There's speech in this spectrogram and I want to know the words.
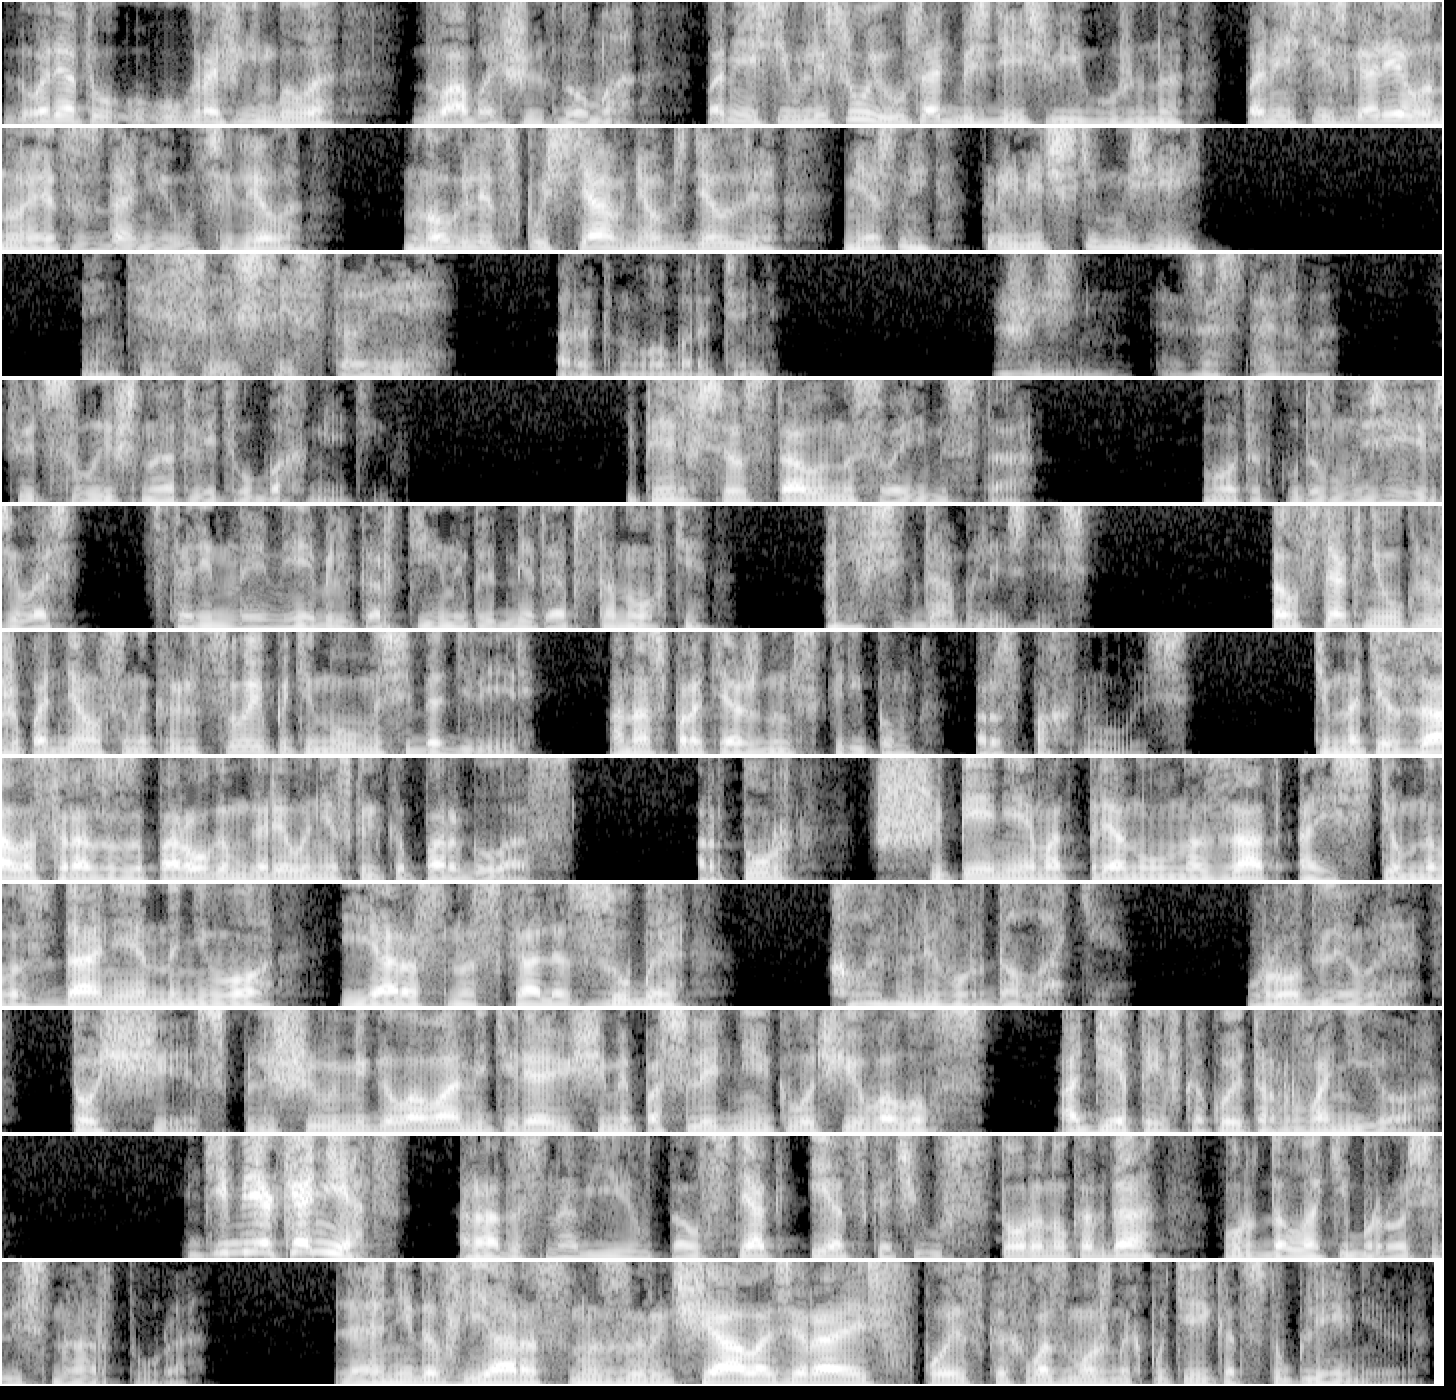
«Говорят, у, у графинь было два больших дома. Поместье в лесу и усадьба здесь, в Ягужино. Поместье сгорело, но это здание уцелело. Много лет спустя в нем сделали местный краеведческий музей». «Интересуешься историей?» — рыкнул оборотень. Жизнь заставила. Чуть слышно ответил Бахметьев. Теперь все стало на свои места. Вот откуда в музее взялась старинная мебель, картины, предметы обстановки. Они всегда были здесь. Толстяк неуклюже поднялся на крыльцо и потянул на себя дверь. Она с протяжным скрипом распахнулась. В темноте зала сразу за порогом горело несколько пар глаз. Артур шипением отпрянул назад, а из темного здания на него, яростно скаля зубы, хлынули вурдалаки. Уродливые, тощие, с плешивыми головами, теряющими последние клочья волос, одетые в какое-то рванье. «Тебе конец!» — радостно объявил толстяк и отскочил в сторону, когда вурдалаки бросились на Артура. Леонидов яростно зарычал, озираясь в поисках возможных путей к отступлению.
